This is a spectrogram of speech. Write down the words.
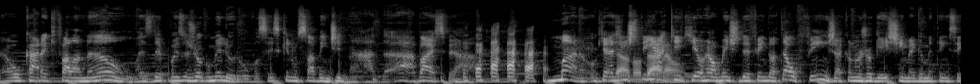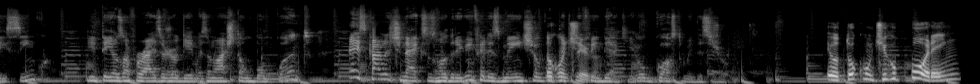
É o cara que fala, não, mas depois o jogo melhorou, vocês que não sabem de nada. Ah, vai se ferrar. Mano, o que a não, gente não tem dá, aqui não. que eu realmente defendo até o fim, já que eu não joguei Shin Megami Tensei 5, e Tales of Rise eu joguei, mas eu não acho tão bom quanto, é Scarlet Nexus, Rodrigo. Infelizmente, eu vou ter que defender aqui. Eu gosto muito desse jogo. Eu tô contigo, porém,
